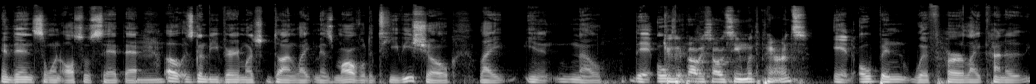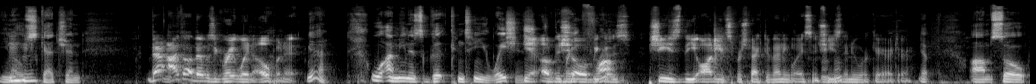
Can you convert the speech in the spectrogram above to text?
And then someone also said that, Mm-hmm. oh, it's going to be very much done like Ms. Marvel, the TV show. Like, you know, no. Because they opened, probably saw the scene with the parents. it opened with her, like, kind of, you Mm-hmm. know, sketching. That I thought that was a great way to open it. Yeah. Well, I mean, it's a good continuation. Yeah, of the show from. because she's the audience perspective anyway, since Mm-hmm. she's the newer character. Yep. Um. So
